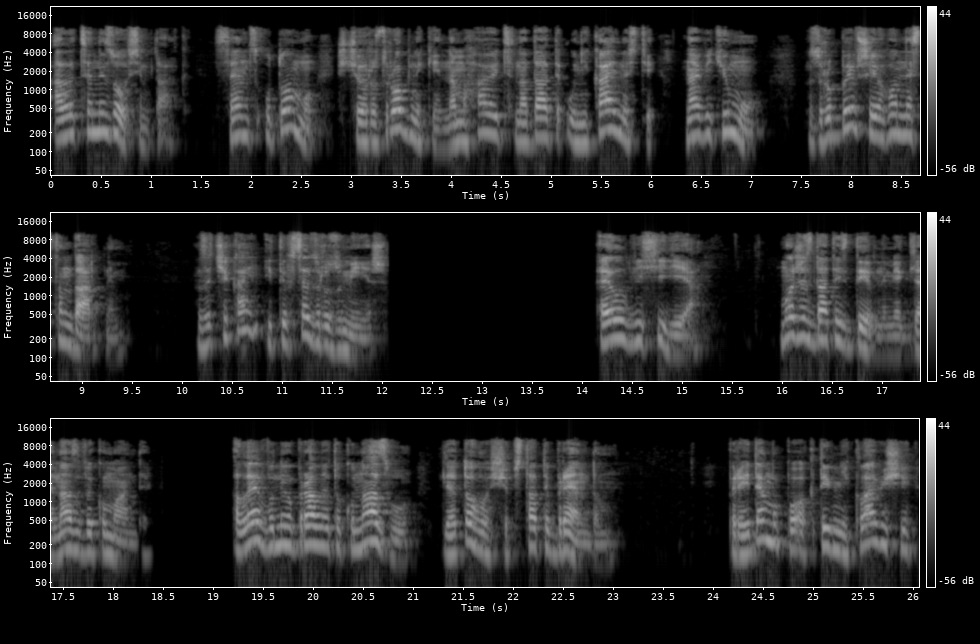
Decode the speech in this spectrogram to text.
але це не зовсім так. Сенс у тому, що розробники намагаються надати унікальності навіть йому, зробивши його нестандартним. Зачекай і ти все зрозумієш. Elvisidia може здатись дивним, як для назви команди. Але вони обрали таку назву для того, щоб стати брендом. Перейдемо по активній клавіші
